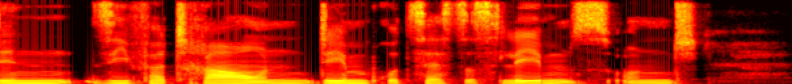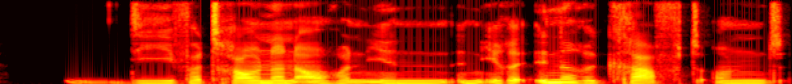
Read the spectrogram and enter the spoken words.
Denn sie vertrauen dem Prozess des Lebens und die vertrauen dann auch in, ihren, in ihre innere Kraft und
